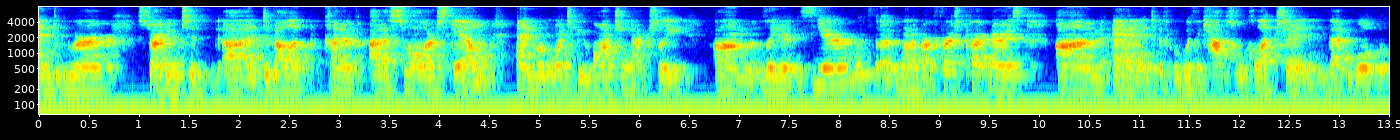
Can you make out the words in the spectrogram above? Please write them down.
and we're starting to uh, develop kind of at a smaller scale and we're going to be launching actually um, later this year with uh, one of our first partners, um, and with a capsule collection that will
